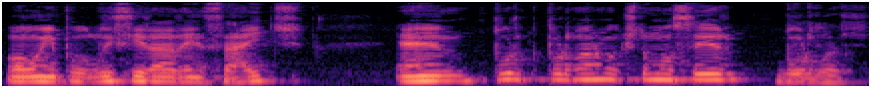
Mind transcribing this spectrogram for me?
ou em publicidade em sites, hum, porque por norma costumam ser burlas.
